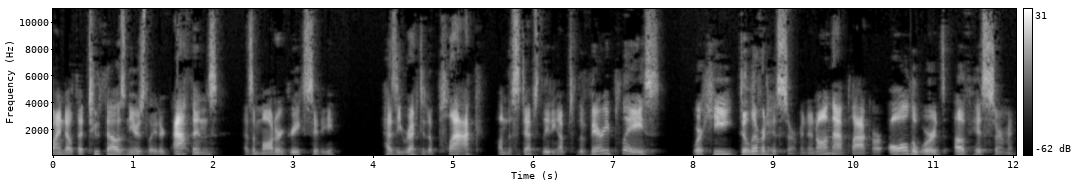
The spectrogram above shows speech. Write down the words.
find out that 2,000 years later, Athens, as a modern Greek city, has erected a plaque on the steps leading up to the very place where he delivered his sermon. And on that plaque are all the words of his sermon,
